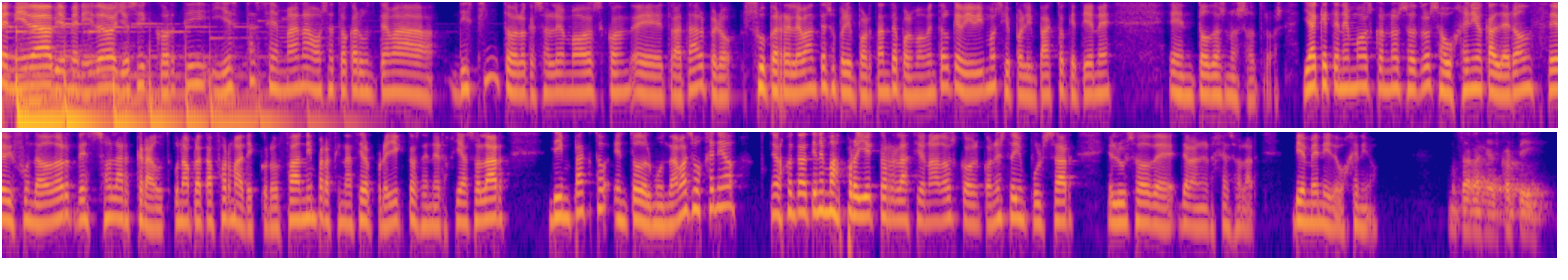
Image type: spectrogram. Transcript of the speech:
Bienvenida, bienvenido. Yo soy Corti y esta semana vamos a tocar un tema distinto de lo que solemos eh, tratar, pero súper relevante, súper importante por el momento en el que vivimos y por el impacto que tiene en todos nosotros. Ya que tenemos con nosotros a Eugenio Calderón, CEO y fundador de Solar Crowd, una plataforma de crowdfunding para financiar proyectos de energía solar de impacto en todo el mundo. Además, Eugenio nos cuenta, tiene más proyectos relacionados con, esto de impulsar el uso de la energía solar. Bienvenido, Eugenio. Muchas gracias, Corti.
